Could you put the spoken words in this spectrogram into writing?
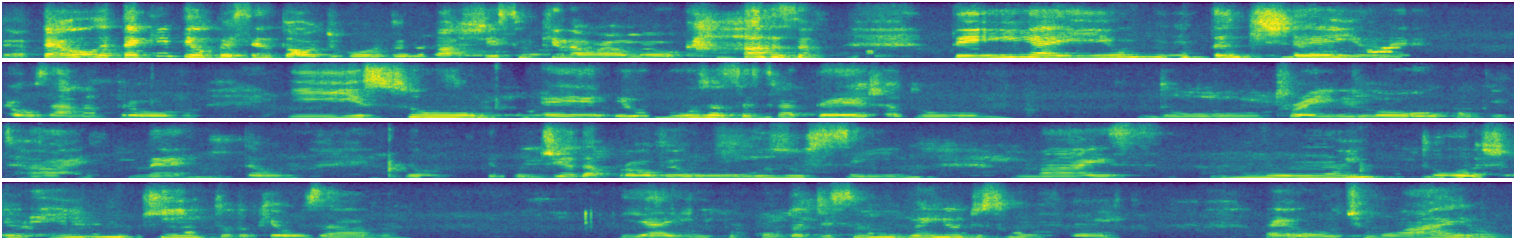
até, até quem tem um percentual de gordura baixíssimo, que não é o meu caso, tem aí um, um tanque cheio, né, para usar na prova. E isso, é, eu uso essa estratégia do, do Train Low, Complete High, né, então, eu, no dia da prova eu uso, sim, mas muito, acho que nem um quinto do que eu usava. E aí, por conta disso, não vem o desconforto. É, o último Iron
